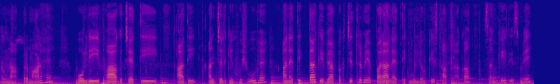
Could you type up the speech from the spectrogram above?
प्रमाण है। होली, फाग, चैती आदि अंचल की खुशबू है। अनैतिकता के व्यापक चित्र में परानैतिक मूल्यों की स्थापना का संकेत इसमें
